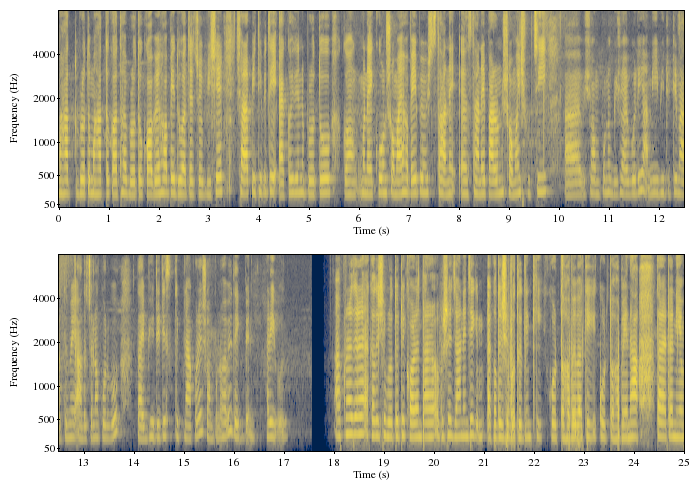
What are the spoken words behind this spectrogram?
মাহাত্ম ব্রত মাহাত্ম কথা, ব্রত কবে হবে দু হাজার চব্বিশে? সারা পৃথিবীতে একই দিনে ব্রত মানে কোন সময় হবে? স্থানে স্থানে পালন সময়সূচি সম্পূর্ণ বিষয়বলি আমি এই ভিডিওটির মাধ্যমে আলোচনা করব। তাই ভিডিওটি স্কিপ না করে সম্পূর্ণভাবে দেখবেন। হরি বল। আপনারা যারা একাদশী ব্রতটি করেন, তারা অবশ্যই জানেন যে একাদশী ব্রতের দিন কী করতে হবে বা কী করতে হবে না। তার একটা নিয়ম,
